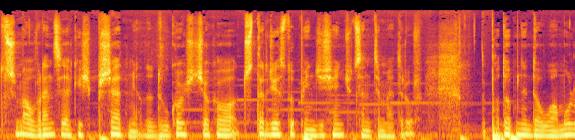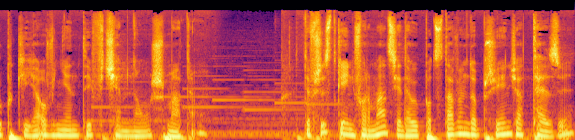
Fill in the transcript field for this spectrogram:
trzymał w ręce jakiś przedmiot długości około 40-50 cm, podobny do łomu lub kija owinięty w ciemną szmatę. Te wszystkie informacje dały podstawę do przyjęcia tezy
